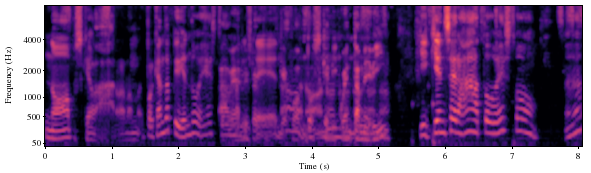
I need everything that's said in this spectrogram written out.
No, pues qué bárbaro. ¿Por qué anda pidiendo esto? A don ver, Mario, usted? qué No, fotos no, que ni cuenta me no. ¿Y quién será todo esto? ¿Ah?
